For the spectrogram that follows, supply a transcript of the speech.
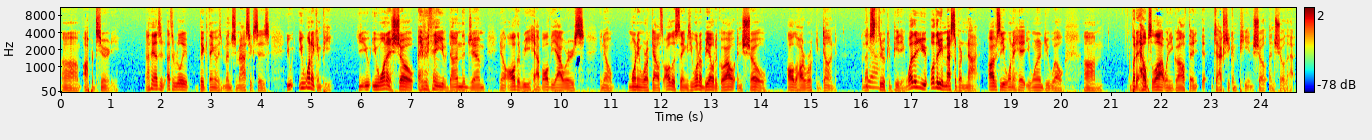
um, opportunity. And I think that's a, that's a really big thing with men's gymnastics is you you want to compete you you want to show everything you've done in the gym, you know, all the rehab, all the hours, you know, morning workouts, all those things. You want to be able to go out and show all the hard work you've done, and that's Yeah. through competing. Whether you whether you mess up or not, obviously you want to hit, you want to do well, um, but it helps a lot when you go out there uh, to actually compete and show and show that.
